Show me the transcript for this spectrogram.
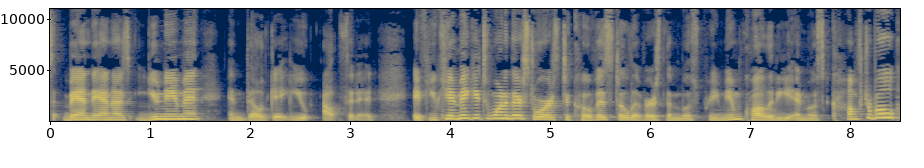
hats, bandanas, you name it, and they'll get you outfitted. If you can't make it to one of their stores, Tecovas delivers the most premium quality and most comfortable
